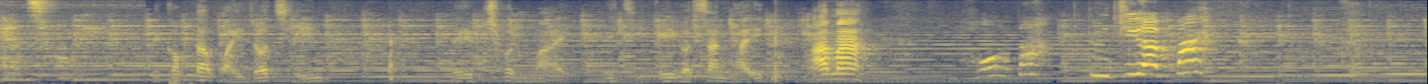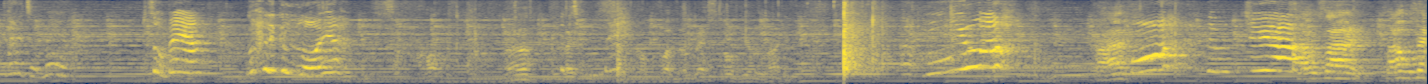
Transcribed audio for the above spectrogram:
pants for me? 觉得为咗钱，你要出卖你自己个身体，啱吗？好啊，爸爸，对唔住啊，爸爸。而家你做咩啊？做咩啊？我系你个女啊！啊，for the rest of your life。唔要啊！ 嚇！我啊，對唔住啊！收聲，收聲！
